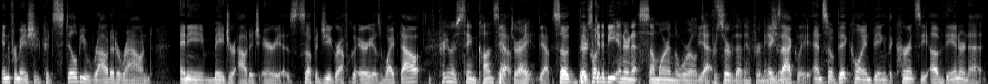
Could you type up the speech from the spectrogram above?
information could still be routed around any major outage areas. So if a geographical area is wiped out, It's pretty much the same concept, yeah, right? Yeah. So There's Bitcoin- going to be internet somewhere in the world Yes. to preserve that information. Exactly. And so Bitcoin being the currency of the internet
